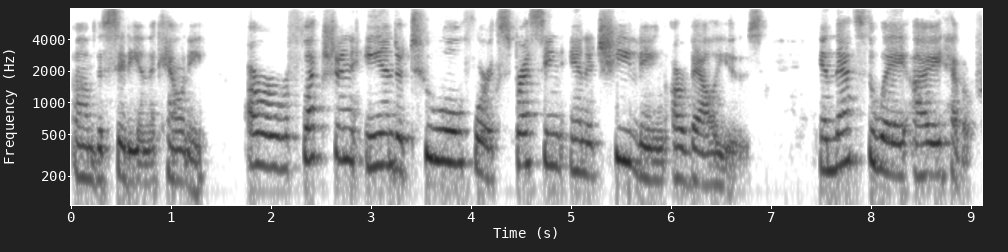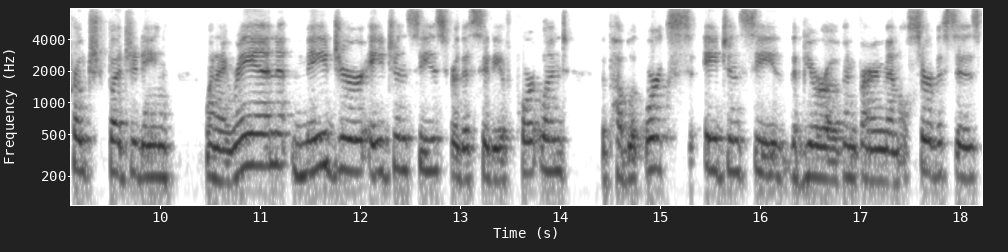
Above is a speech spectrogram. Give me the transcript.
um, the city, and the county, are a reflection and a tool for expressing and achieving our values. And that's the way I have approached budgeting when I ran major agencies for the city of Portland the Public Works Agency, the Bureau of Environmental Services,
